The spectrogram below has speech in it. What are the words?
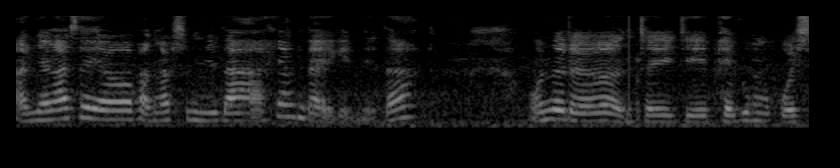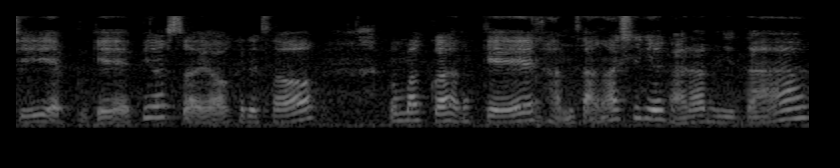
안녕하세요. 반갑습니다. 해양다육입니다. 오늘은 저희 집 배구목꽃이 예쁘게 피었어요. 그래서 음악과 함께 감상하시길 바랍니다.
